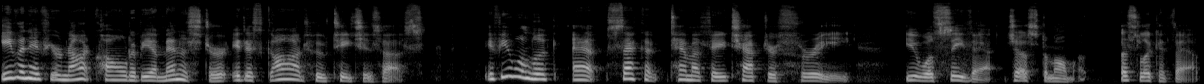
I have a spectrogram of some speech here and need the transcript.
Even if you're not called to be a minister, it is God who teaches us. If you will look at 2 Timothy chapter 3, you will see that. Just a moment. Let's look at that.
